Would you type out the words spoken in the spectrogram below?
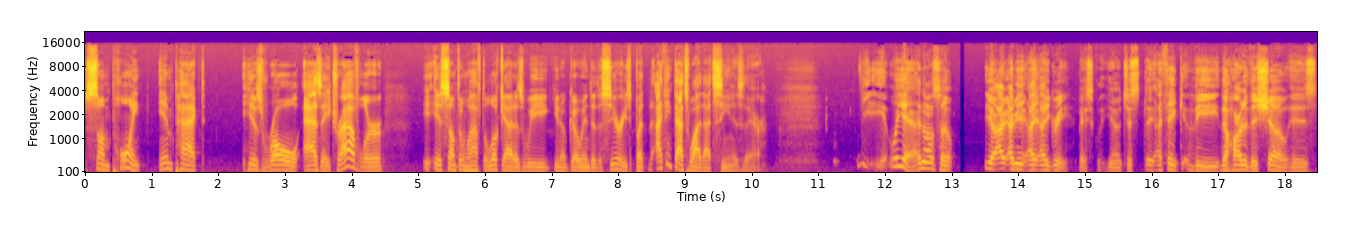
some point, impact his role as a traveler is something we'll have to look at as we you know go into the series. But I think that's why that scene is there. Well, yeah, and also, yeah, I, I mean, I, I, agree. Basically, you know, just I think the the heart of this show is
